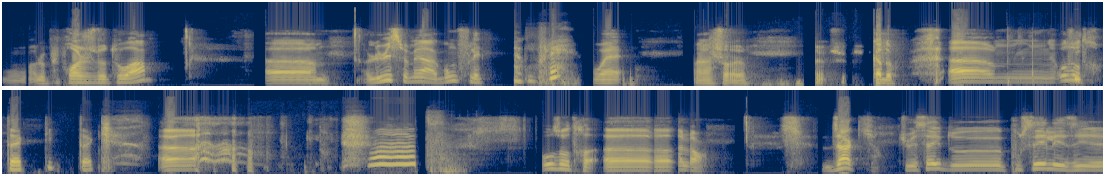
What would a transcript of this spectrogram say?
le plus proche de toi, euh, lui se met à gonfler. T'as gonflé Ouais. Voilà, je... je- cadeau. Euh, aux autres. Tic-tac, tic-tac. Euh, What? aux autres. Euh, alors, Jack, tu essayes de pousser les,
